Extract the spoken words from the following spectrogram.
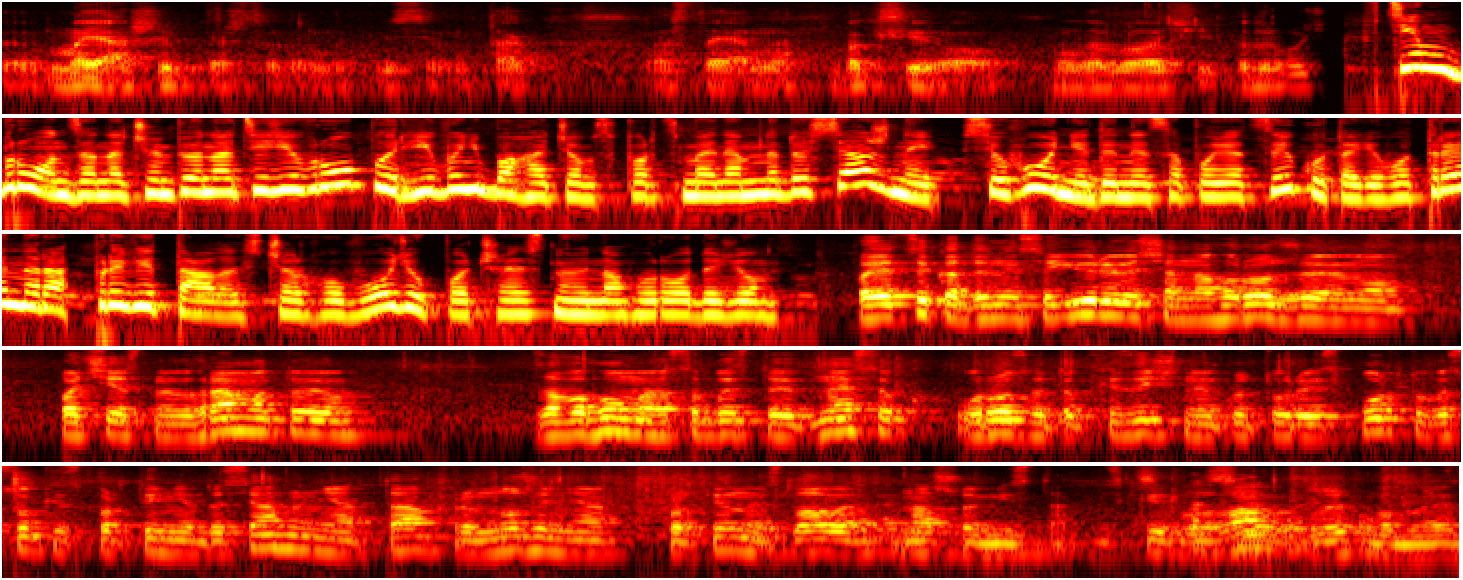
это моя ошибка, что там, допустим, так постоянно боксировал. Надо было чуть по-другому. Втім, бронза на чемпіонаті Європи рівень багатьом спортсменам недосяжний. Сьогодні Дениса Пояцику та його тренера привітали з черговою почесною нагородою. Паяцика Дениса Юрійовича нагороджуємо почесною грамотою за вагомий особистий внесок у розвиток фізичної культури і спорту, високі спортивні досягнення та примноження спортивної слави нашого міста. Міський голова Олег Бабаєв.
